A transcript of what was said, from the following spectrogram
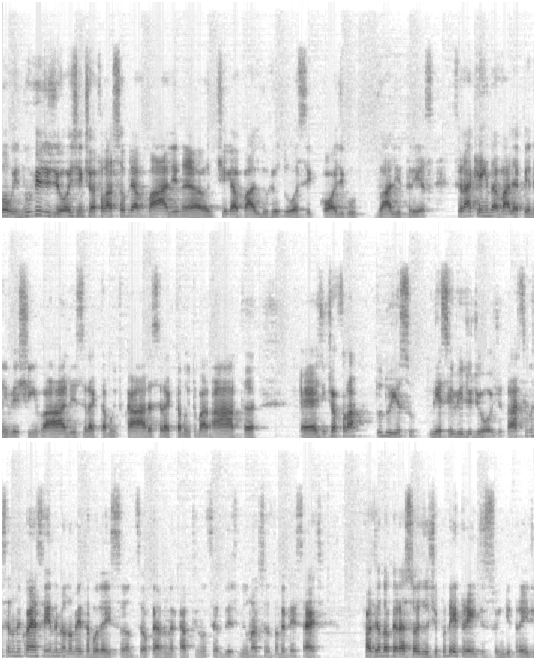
Bom, e no vídeo de hoje a gente vai falar sobre a Vale, né? A antiga Vale do Rio Doce, código Vale 3. Será que ainda vale a pena investir em Vale? Será que está muito cara? Será que está muito barata? É, a gente vai falar tudo isso nesse vídeo de hoje, tá? Se você não me conhece ainda, meu nome é Itaboraí Santos, eu opero no mercado financeiro desde 1997, fazendo operações do tipo day trade, swing trade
